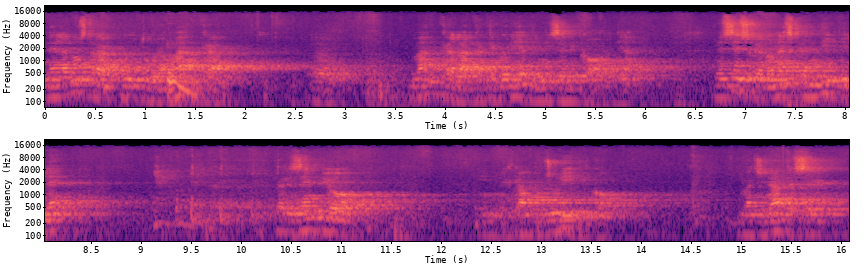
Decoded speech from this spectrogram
nella nostra cultura manca, eh, manca la categoria di misericordia, nel senso che non è spendibile per esempio nel campo giuridico. Immaginate se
